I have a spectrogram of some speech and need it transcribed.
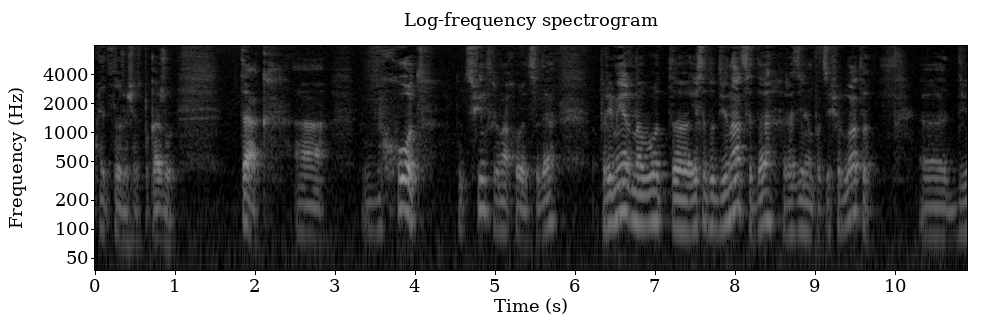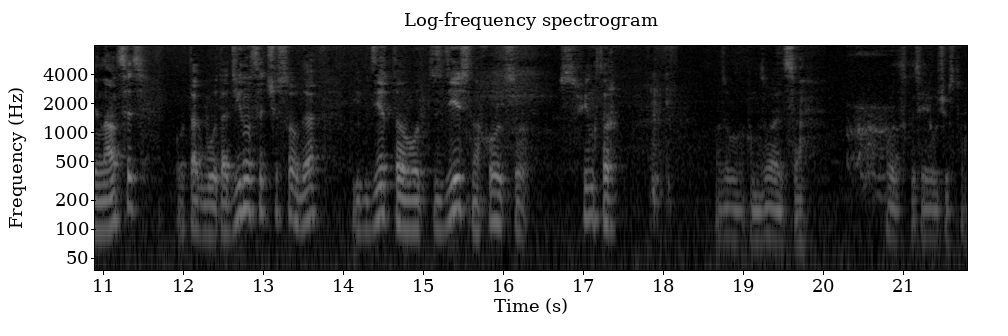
Это тоже сейчас покажу. Так, а, вход, тут сфинктер находится, да, примерно вот, э, если тут 12, да, разделим по циферблату, э, 12, вот так будет 11 часов, да, и где-то вот здесь находится сфинктер, забыл, как он называется, вот, кстати, я его чувствую.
